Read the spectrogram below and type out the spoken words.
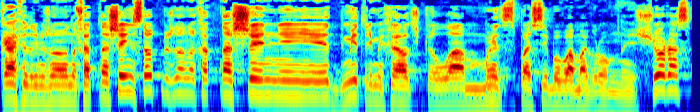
кафедры международных отношений, Институт международных отношений Дмитрий Михайлович Коломыц. Спасибо вам огромное еще раз.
